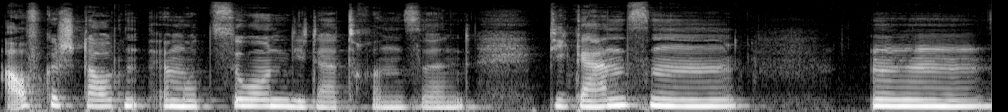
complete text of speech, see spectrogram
aufgestauten Emotionen, die da drin sind, die ganzen, mh, mm,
